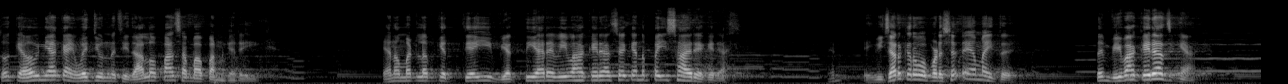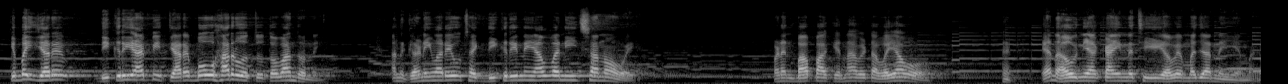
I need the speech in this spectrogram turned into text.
તો કે હવે ત્યાં કાંઈ વધ્યું નથી. હાલો પાછા બાપાને ઘરે એનો મતલબ કે તે વ્યક્તિ હારે વિવાહ કર્યા છે કે એને પૈસા હારે કર્યા છે? એ વિચાર કરવો પડશે ને એમાંય તો. વિવાહ કર્યા જ ક્યાં? કે ભાઈ જ્યારે દીકરી આપી ત્યારે બહુ સારું હતું, તો વાંધો નહીં. અને ઘણી વાર એવું થાય કે દીકરીને આવવાની ઈચ્છા ન હોય. પણ એને બાપા કે, ના બેટા વયાવો એને હવે ત્યાં કાંઈ નથી, હવે મજા નહીં એમાં.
